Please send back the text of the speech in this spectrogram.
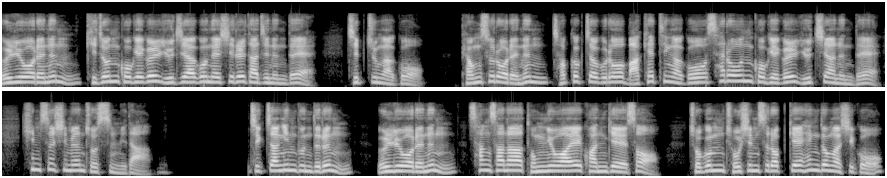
을유월에는 기존 고객을 유지하고 내실을 다지는데 집중하고 병술월에는 적극적으로 마케팅하고 새로운 고객을 유치하는데 힘쓰시면 좋습니다. 직장인 분들은 을유월에는 상사나 동료와의 관계에서 조금 조심스럽게 행동하시고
